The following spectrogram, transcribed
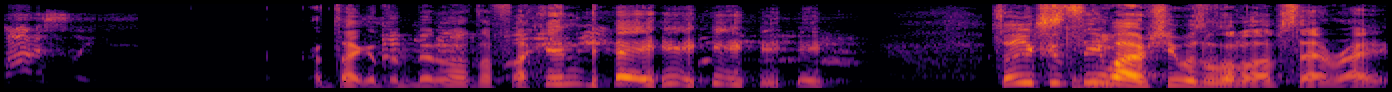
Go to sleep. It's like in the middle of the fucking day. So you can see why she was a little upset, right?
